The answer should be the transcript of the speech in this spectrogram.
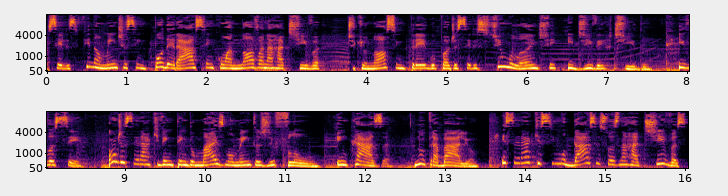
se eles finalmente se empoderassem com a nova narrativa de que o nosso emprego pode ser estimulante e divertido. E você, onde será que vem tendo mais momentos de flow? Em casa? no trabalho? E será que se mudasse suas narrativas,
